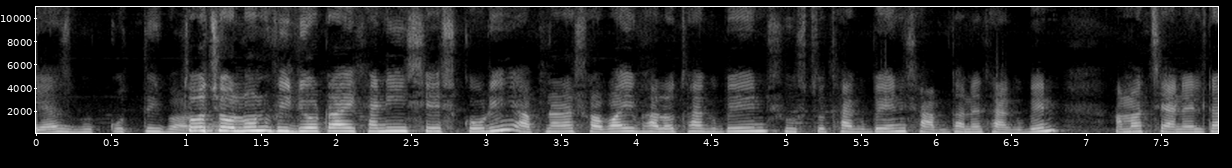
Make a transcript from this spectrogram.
গ্যাস বুক করতেই পারব তো চলুন ভিডিওটা এখানেই শেষ করি। আপনারা সবাই ভালো থাকবেন সুস্থ থাকবেন সাবধানে থাকবেন। আমার চ্যানেলটা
